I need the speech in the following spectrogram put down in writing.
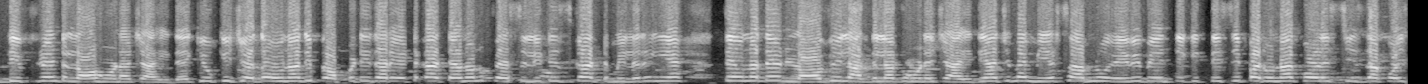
ਡਿਫਰੈਂਟ ਲਾਅ ਹੋਣਾ ਚਾਹੀਦਾ ਹੈ ਕਿਉਂਕਿ ਜਦੋਂ ਉਹਨਾਂ ਦੀ ਪ੍ਰਾਪਰਟੀ ਦਾ ਰੇਟ ਘੱਟ ਹੈ, ਉਹਨਾਂ ਨੂੰ ਫੈਸਿਲਿਟੀਆਂ ਘੱਟ ਮਿਲ ਰਹੀਆਂ ਤੇ ਉਹਨਾਂ ਦੇ ਲਾਅ ਵੀ ਅਲੱਗ-ਅਲੱਗ ਹੋਣੇ ਚਾਹੀਦੇ ਆ ਅੱਜ ਮੈਂ ਮੇਅਰ ਸਾਹਿਬ ਨੂੰ ਇਹ ਵੀ ਬੇਨਤੀ ਕੀਤੀ ਸੀ, ਪਰ ਉਹਨਾਂ ਕੋਲ ਇਸ ਚੀਜ਼ ਦਾ ਕੋਈ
